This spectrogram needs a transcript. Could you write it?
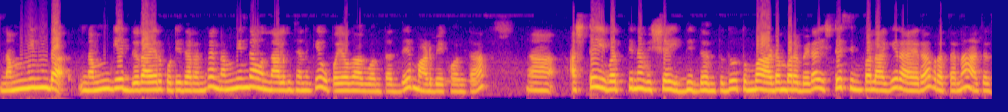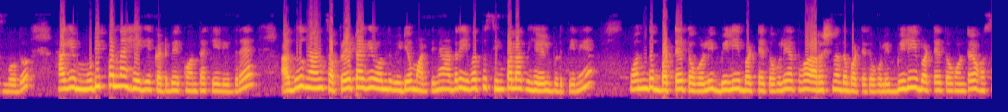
ನಮ್ಮಿಂದ, ನಮಗೆ ರಾಯರು ಕೊಟ್ಟಿದ್ದಾರೆ ಅಂದರೆ ನಮ್ಮಿಂದ ಒಂದು ನಾಲ್ಕು ಜನಕ್ಕೆ ಉಪಯೋಗ ಆಗುವಂಥದ್ದೇ ಮಾಡಬೇಕು ಅಂತ. ಅಷ್ಟೇ ಇವತ್ತಿನ ವಿಷಯ ಇದ್ದಿದ್ದಂಥದ್ದು ತುಂಬ ಆಡಂಬರ ಬೇಡ. ಇಷ್ಟೇ ಸಿಂಪಲ್ ಆಗಿ ರಾಯರ ವ್ರತನ ಆಚರಿಸ್ಬೋದು. ಹಾಗೆ ಮುಡಿಪನ್ನ ಹೇಗೆ ಕಟ್ಟಬೇಕು ಅಂತ ಕೇಳಿದರೆ, ಅದು ನಾನು ಸಪ್ರೇಟಾಗಿ ಒಂದು ವಿಡಿಯೋ ಮಾಡ್ತೀನಿ, ಆದರೆ ಇವತ್ತು ಸಿಂಪಲ್ ಆಗಿ ಹೇಳಿಬಿಡ್ತೀನಿ. ಒಂದು ಬಟ್ಟೆ ತಗೊಳ್ಳಿ, ಬಿಳಿ ಬಟ್ಟೆ ತಗೊಳ್ಳಿ ಅಥವಾ ಅರಶಿನದ ಬಟ್ಟೆ ತಗೊಳ್ಳಿ. ಬಿಳಿ ಬಟ್ಟೆ ತೊಗೊಂಡ್ರೆ ಹೊಸ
